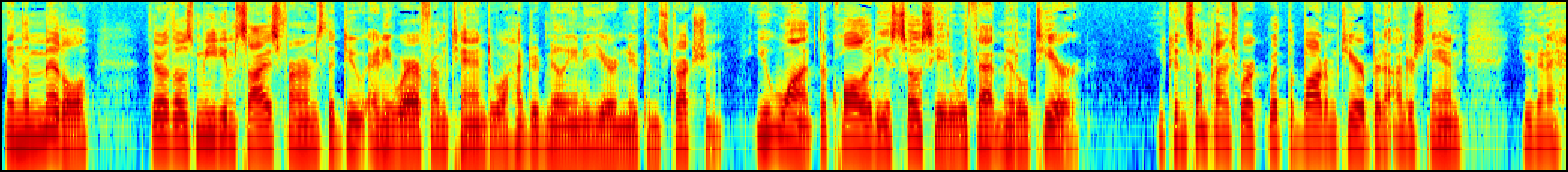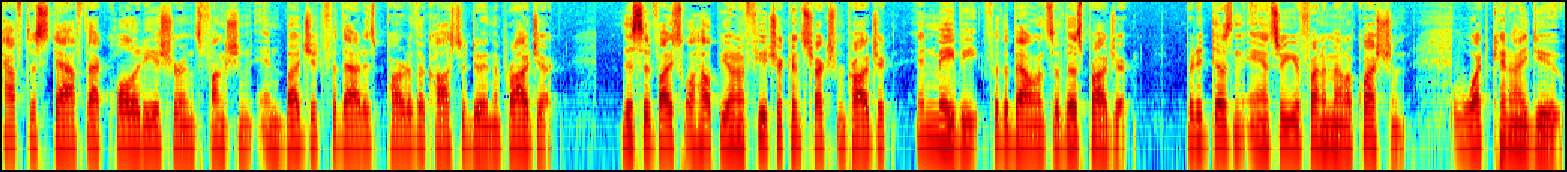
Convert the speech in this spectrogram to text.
In the middle, there are those medium-sized firms that do anywhere from 10 to 100 million a year in new construction. You want the quality associated with that middle tier. You can sometimes work with the bottom tier, but understand you're going to have to staff that quality assurance function and budget for that as part of the cost of doing the project. This advice will help you on a future construction project and maybe for the balance of this project, but it doesn't answer your fundamental question What can I do?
